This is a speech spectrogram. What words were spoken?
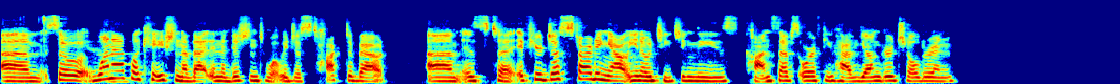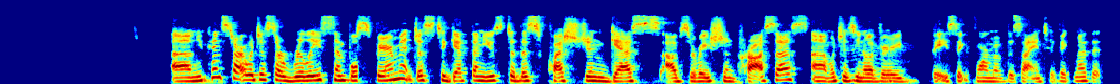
Um, so yeah. one application of that, in addition to what we just talked about, um, is to if you're just starting out, you know, teaching these concepts, or if you have younger children Um, you can start with just a really simple experiment just to get them used to this question, guess, observation process, um, which is, you know, a very mm. basic form of the scientific method.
